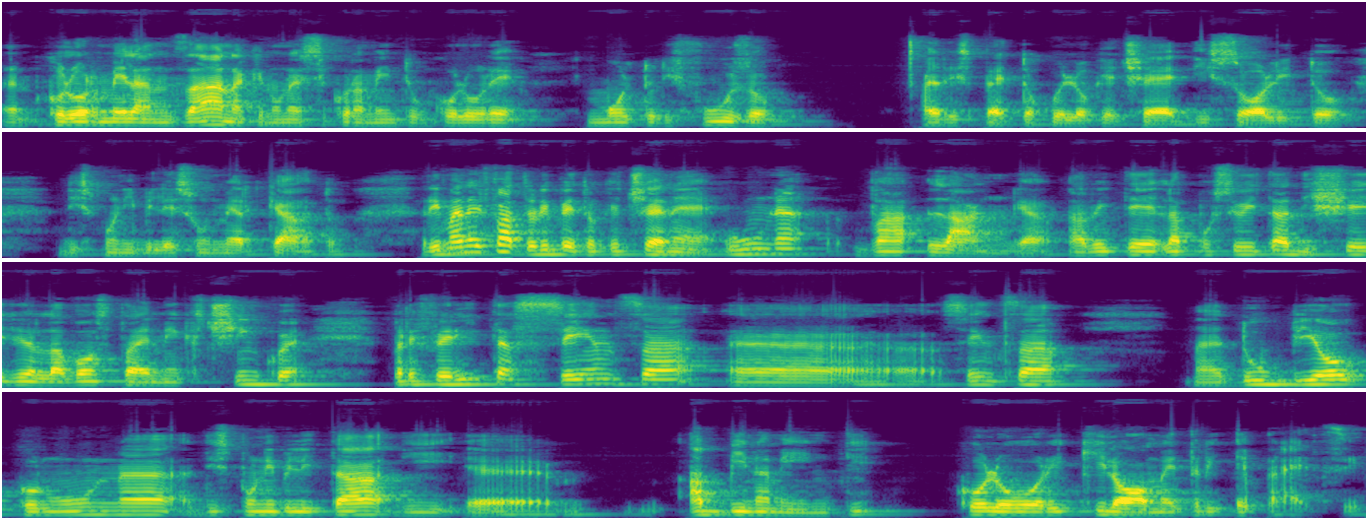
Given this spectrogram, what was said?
eh, color melanzana, che non è sicuramente un colore molto diffuso rispetto a quello che c'è di solito disponibile sul mercato. Rimane il fatto, ripeto, che ce n'è una valanga. Avete la possibilità di scegliere la vostra MX5 preferita senza, eh, senza eh, dubbio con una disponibilità di eh, abbinamenti, colori, chilometri e prezzi.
